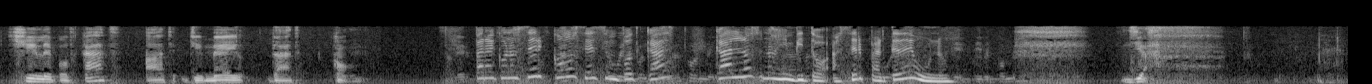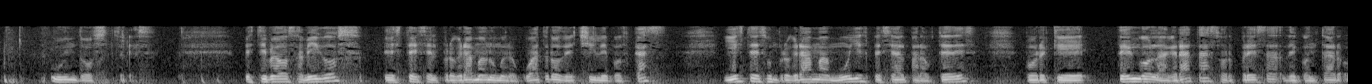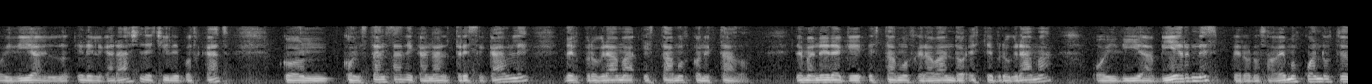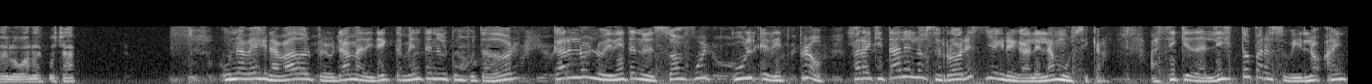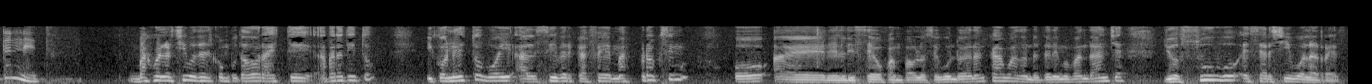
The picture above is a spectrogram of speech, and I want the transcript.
chilepodcast at gmail.com para conocer cómo se hace un podcast, Carlos nos invitó a ser parte de uno. Ya. Un, dos, tres. Estimados amigos, este es el programa número cuatro de Chile Podcast y este es un programa muy especial para ustedes porque tengo la grata sorpresa de contar hoy día en, el garage de Chile Podcast con Constanza de Canal 13 Cable del programa Estamos Conectados. De manera que estamos grabando este programa hoy día viernes, pero no sabemos cuándo ustedes lo van a escuchar. Una vez grabado el programa directamente en el computador, Carlos lo edita en el software Cool Edit Pro para quitarle los errores y agregarle la música. Así queda listo para subirlo a internet. Bajo el archivo del computador a este aparatito y con esto voy al cibercafé más próximo o eh, en el Liceo Juan Pablo II de Nancagua, donde tenemos banda ancha, yo subo ese archivo a la red.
